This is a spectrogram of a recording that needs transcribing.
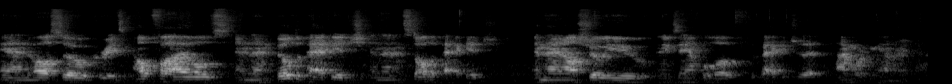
and also create some help files, and then build the package, and then install the package, and then I'll show you an example of the package that I'm working on right now.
